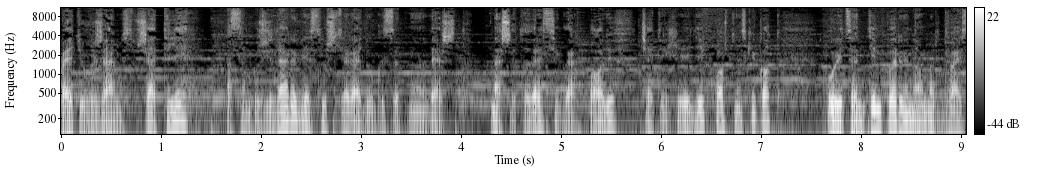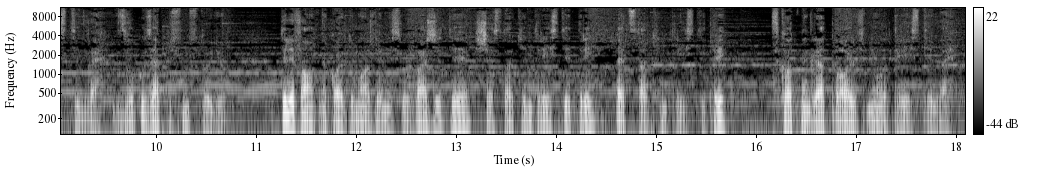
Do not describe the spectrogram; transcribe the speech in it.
Здравейте, уважаеми слушатели! Аз съм Божидар и вие слушате радио Гъсът на надеждата. Нашият адрес е град Плодив, 4000, почтенски код, улица Антим, първи номер 22, звукозаписно студио. Телефонът, на който може да ни се обаждате е 633 533, с код на град Плодив 032.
